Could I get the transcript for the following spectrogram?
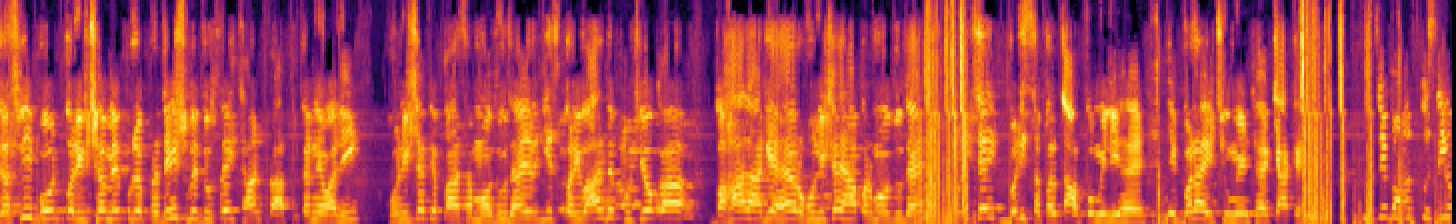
दसवीं बोर्ड परीक्षा में पूरे प्रदेश में दूसरा स्थान प्राप्त करने वाली होनिशा के पास हम मौजूद हैं। इस परिवार में खुशियों का बाहर आ गया है और होनिशा यहाँ पर मौजूद है। होनिशा एक बड़ी सफलता आपको मिली है एक बड़ा अचीवमेंट है। क्या कहें मुझे बहुत खुशी हो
